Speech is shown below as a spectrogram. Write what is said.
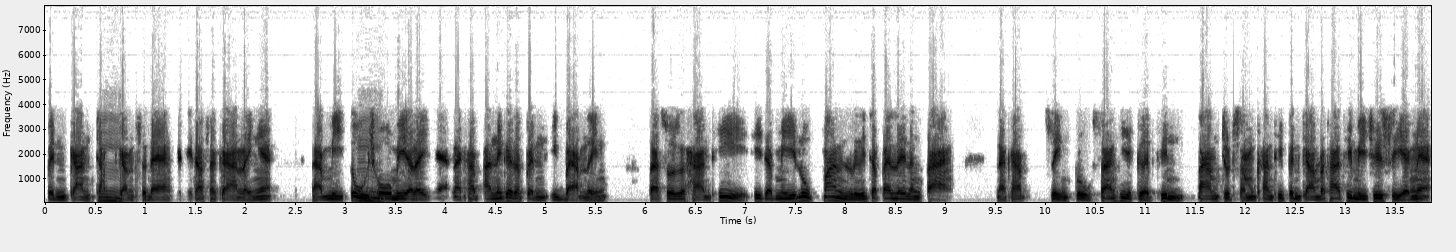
เป็นการจัดอืมการแสดงเป็นนิทรรศการอะไรเงี้ยนะมีตู้อืมโชว์มีอะไรเงี้ยนะครับ อันนี้ก็จะเป็นอีกแบบหนึ่ง แต่ส่วนสถานที่ที่จะมีรูปปั้นหรือจะเป็นอะไรต่างๆนะครับ สิ่งปลูกสร้างที่จะเกิดขึ้นตามจุดสำคัญที่เป็นการประทะที่มีชื่อเสียงเนี่ย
